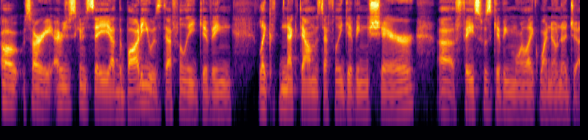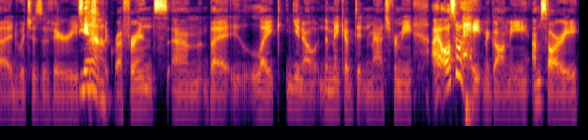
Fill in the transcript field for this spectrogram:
Oh, sorry. I was just gonna say, yeah, the body was definitely giving, like, neck down was definitely giving Cher. Uh, face was giving more like Wynonna Judd, which is a very Yeah. specific reference. Um, but like, you know, the makeup didn't match for me. I also hate Megami. I'm sorry,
